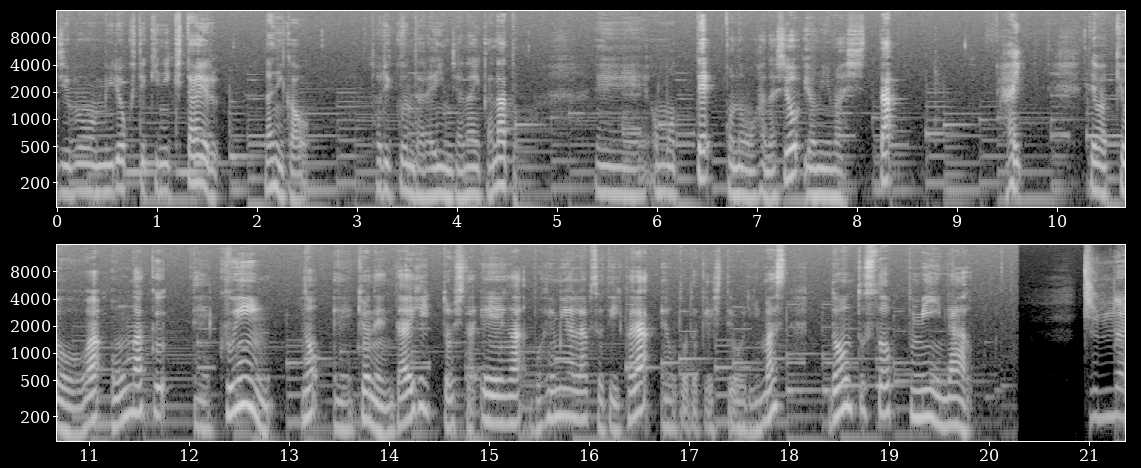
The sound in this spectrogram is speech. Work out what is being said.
自分を魅力的に鍛える何かを取り組んだらいいんじゃないかなと、えー、思ってこのお話を読みました。はいでは今日は音楽、えー、クイーンの、えー、去年大ヒットした映画「ボヘミアン・ラプソディ」から、えー、お届けしております。Don't Stop Me Now Tonight,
